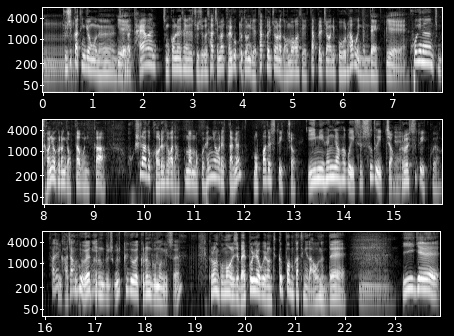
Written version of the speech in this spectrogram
음, 주식 같은 경우는 예. 저희가 다양한 증권회사에서 주식을 사지만 결국 그 돈은 예탁결제원으로 넘어가서 예탁결제원이 보호를 하고 있는데 예. 코인은 지금 전혀 그런 게 없다 보니까 혹시라도 거래소가 나쁜 맘 먹고 횡령을 했다면 못 받을 수도 있죠. 이미 횡령하고 있을 수도 있죠. 예. 그럴 수도 있고요. 사실 가장 그게 왜 그런 구- 그게 왜 그런 구멍이 있어요? 그런 구멍을 이제 메꾸려고 이런 특급법 같은 게 나오는데 음, 이게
